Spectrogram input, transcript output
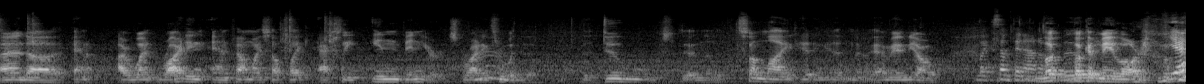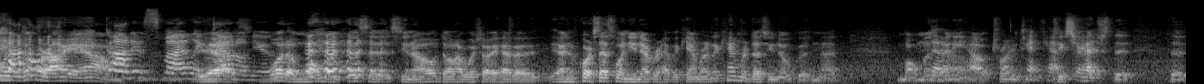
And uh, and I went riding and found myself like actually in vineyards, riding through with hmm. the the dew and the sunlight hitting it. And, I mean, you know, Like something out of look a movie. look at me, Lord. Yeah. look where I am. God is smiling Yes, down on you. What a moment this is, you know. Don't I wish I had a. And of course, that's when you never have a camera, and the camera does you no good in that moment, No. anyhow. Trying to, to catch the, the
